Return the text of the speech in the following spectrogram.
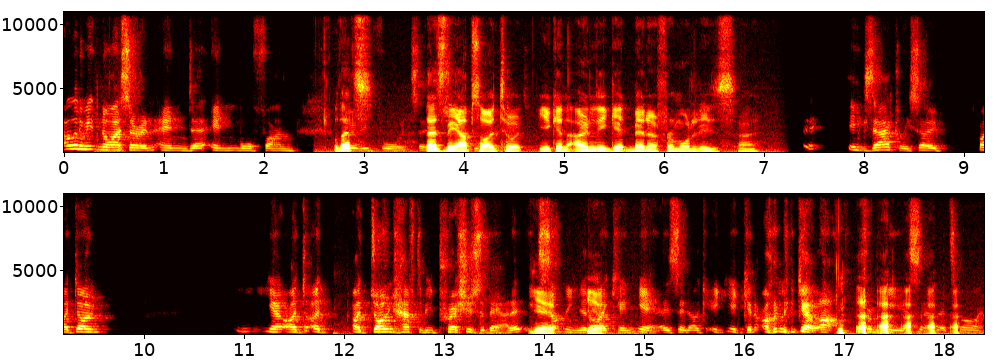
a little bit nicer and and uh, and more fun. Well, that's so that's the upside to it. You can only get better from what it is. So. Exactly. So I don't, you know, I, I, I don't have to be precious about it. It's yeah, something that yeah. I can, yeah, I said, it, it can only go up from here, so that's fine.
